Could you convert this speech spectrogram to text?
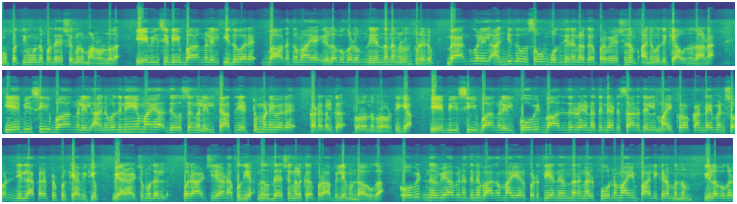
മുപ്പത്തിമൂന്ന് പ്രദേശങ്ങളുമാണുള്ളത്. എ ബി സി ഡി വിഭാഗങ്ങളിൽ ഇതുവരെ ബാധകമായ ഇളവുകളും നിയന്ത്രണങ്ങളും തുടരും. ബാങ്കുകളിൽ അഞ്ച് ദിവസവും പൊതുജനങ്ങൾക്ക് പ്രവേശനം അനുവദിക്കാവുന്നതാണ്. എ ബി സി വിഭാഗങ്ങളിൽ അനുവദനീയമായ ദിവസങ്ങളിൽ രാത്രി എട്ട് മണി വരെ കടകൾക്ക് തുറന്നു പ്രവർത്തിക്കാം. എ ബി സി വിഭാഗങ്ങളിൽ കോവിഡ് ബാധിതരുടെ എണ്ണത്തിന്റെ അടിസ്ഥാനത്തിൽ മൈക്രോ കണ്ടെയ്ൻമെന്റ് സോൺ ജില്ലാ കളക്ടർ പ്രഖ്യാപിക്കും. വ്യാഴാഴ്ച മുതൽ ഒരാഴ്ചയാണ് പുതിയ നിർദ്ദേശങ്ങൾക്ക് പ്രാബല്യമുണ്ടാവുക. കോവിഡ് നിർവ്യാപനത്തിന്റെ ഭാഗമായി ഏർപ്പെടുത്തിയ നിയന്ത്രണങ്ങൾ പൂർണമായും പാലിക്കണമെന്നും ഇളവുകൾ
